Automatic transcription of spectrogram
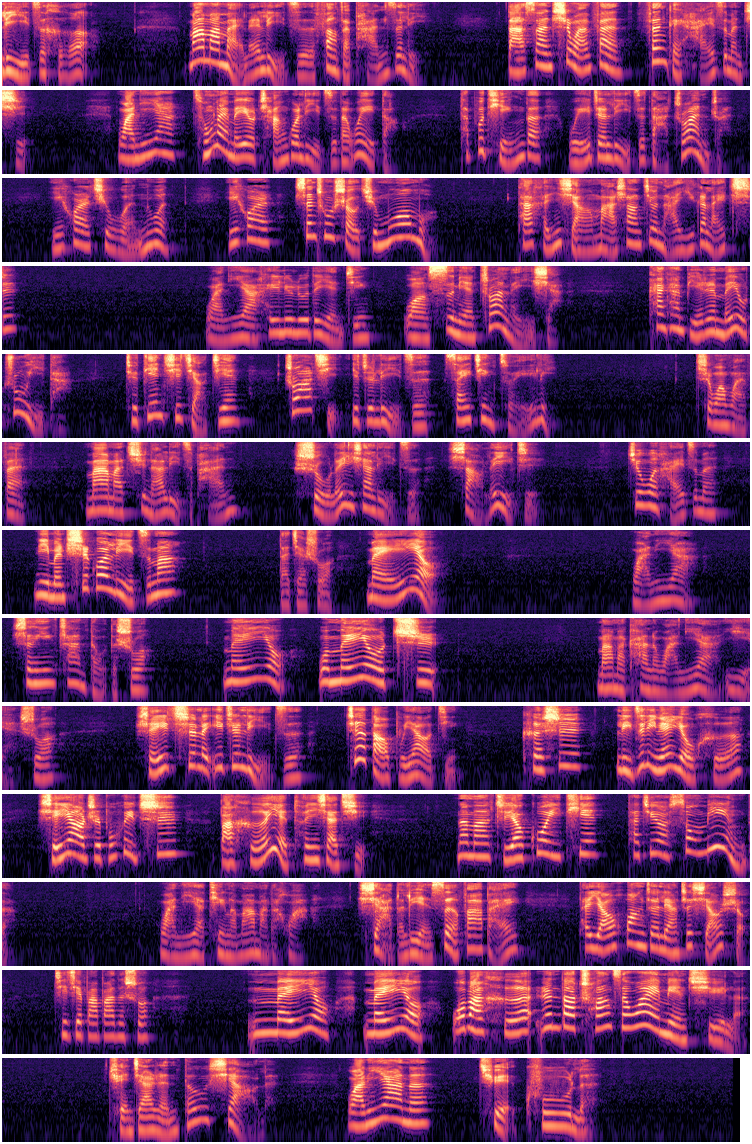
李子盒。妈妈买来李子放在盘子里，打算吃完饭分给孩子们吃。瓦尼亚从来没有尝过李子的味道，他不停地围着李子打转转，一会儿去闻闻，一会儿伸出手去摸摸。他很想马上就拿一个来吃。瓦尼亚黑溜溜的眼睛往四面转了一下，看看别人没有注意他，就踮起脚尖，抓起一只李子塞进嘴里。吃完晚饭，妈妈去拿李子盘，数了一下李子，少了一只，就问孩子们：“你们吃过李子吗？”大家说：“没有。”瓦尼亚声音颤抖地说。没有，我没有吃。妈妈看了瓦尼亚一眼，说：“谁吃了一只李子，这倒不要紧。可是李子里面有核，谁要是不会吃，把核也吞下去，那么只要过一天，他就要送命的。”瓦尼亚听了妈妈的话，吓得脸色发白，他摇晃着两只小手，结结巴巴地说。没有，没有，我把盒扔到窗子外面去了。全家人都笑了，瓦尼亚呢，却哭了。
